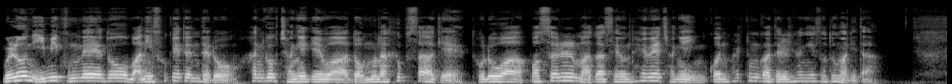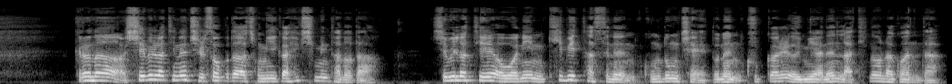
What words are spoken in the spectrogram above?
물론 이미 국내에도 많이 소개된 대로 한국 장애계와 너무나 흡사하게 도로와 버스를 막아 세운 해외 장애 인권 활동가들을 향해서도 말이다. 그러나 시빌러티는 질서보다 정의가 핵심인 단어다. 시빌러티의 어원인 키비타스는 공동체 또는 국가를 의미하는 라틴어라고 한다.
